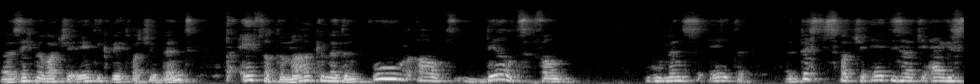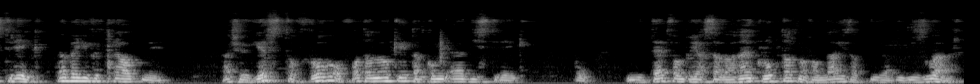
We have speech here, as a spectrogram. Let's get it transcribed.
uh, zeg me wat je eet, ik weet wat je bent. Dat heeft dat te maken met een oeroud beeld van hoe mensen eten. Het beste wat je eet is uit je eigen streek. Daar ben je vertrouwd mee. Als je gerst of rogge of wat dan ook eet, dan kom je uit die streek. In de tijd van Bria Savarin klopt dat, maar vandaag is dat, is dat illusoir.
